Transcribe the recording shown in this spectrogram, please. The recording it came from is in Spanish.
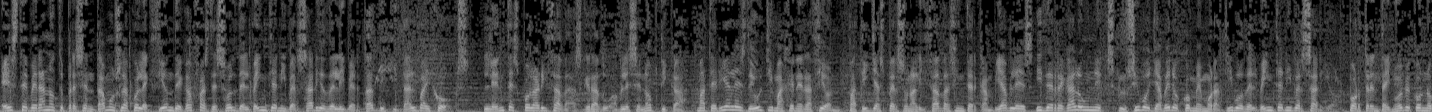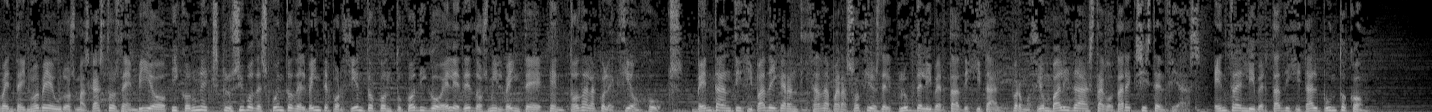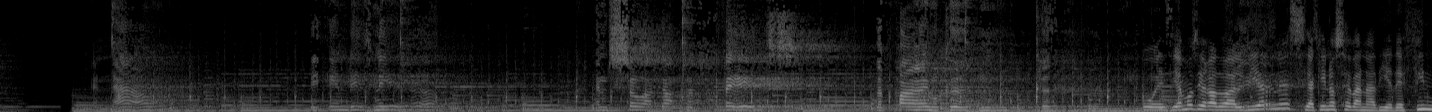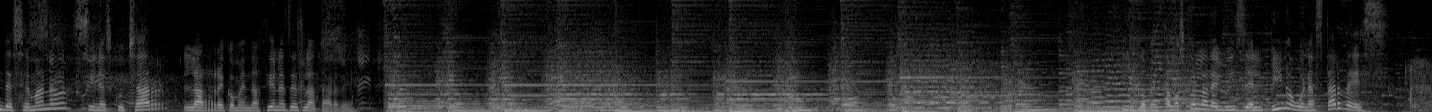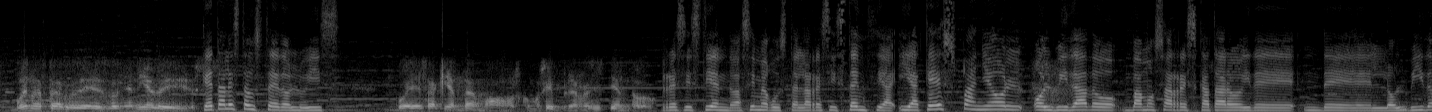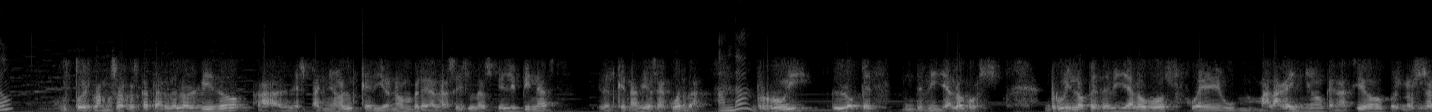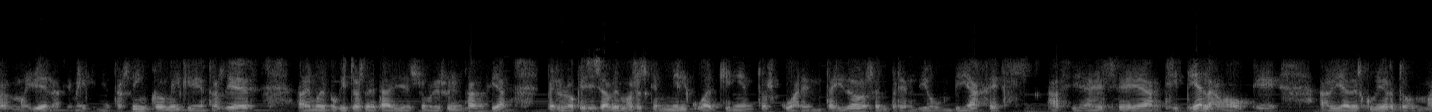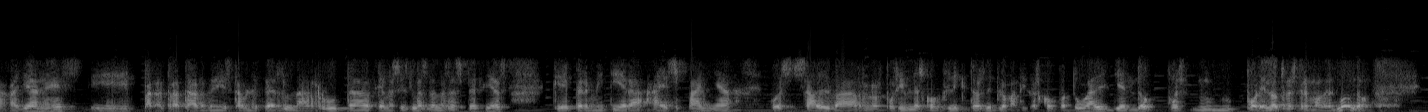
Este verano te presentamos la colección de gafas de sol del 20 aniversario de Libertad Digital by Hooks. Lentes polarizadas, graduables en óptica, materiales de última generación, patillas personalizadas intercambiables y de regalo un exclusivo llavero conmemorativo del 20 aniversario. Por 39,99 euros más gastos de envío y con un exclusivo descuento del 20% con tu código LD2020 en toda la colección Hooks. Venta anticipada y garantizada para socios del Club de Libertad Digital. Promoción válida hasta agotar existencias. Entra en libertaddigital.com. Pues ya hemos llegado al viernes y aquí no se va nadie de fin de semana sin escuchar las recomendaciones de la tarde. Y comenzamos con la de Luis del Pino. Buenas tardes. Buenas tardes, doña Nieves. ¿Qué tal está usted, don Luis? Pues aquí andamos, como siempre, resistiendo. Resistiendo, así me gusta, en la resistencia. ¿Y a qué español olvidado vamos a rescatar hoy del olvido? Pues vamos a rescatar del olvido al español que dio nombre a las Islas Filipinas y del que nadie se acuerda. Anda. Rui López de Villalobos. Ruy López de Villalobos fue un malagueño que nació, pues no se sabe muy bien, en 1505, 1510, hay muy poquitos detalles sobre su infancia, pero lo que sí sabemos es que en 1542 emprendió un viaje hacia ese archipiélago que había descubierto Magallanes para tratar de establecer la ruta hacia las Islas de las Especias que permitiera a España pues salvar los posibles conflictos diplomáticos con Portugal yendo pues por el otro extremo del mundo.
